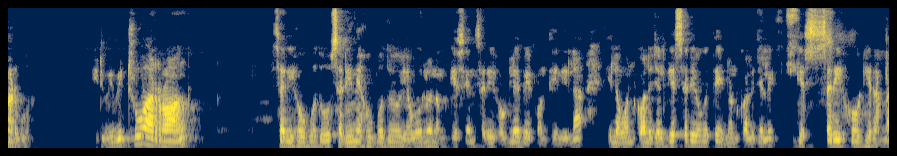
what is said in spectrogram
ಮಾಡ್ಬೋದು. It may be true or wrong ಸರಿ ಹೋಗ್ಬೋದು, ಸರಿನೇ ಹೋಗ್ಬೋದು, ಯಾವಾಗಲೂ ನಮ್ಮ ಗೆಸ್ ಏನು ಸರಿ ಹೋಗಲೇಬೇಕು ಅಂತೇನಿಲ್ಲ ಇಲ್ಲ, ಒಂದು ಕಾಲೇಜಲ್ಲಿ ಗೆಸ್ ಸರಿ ಹೋಗುತ್ತೆ, ಇನ್ನೊಂದು ಕಾಲೇಜಲ್ಲಿ ಗೆಸ್ ಸರಿ ಹೋಗಿರಲ್ಲ.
